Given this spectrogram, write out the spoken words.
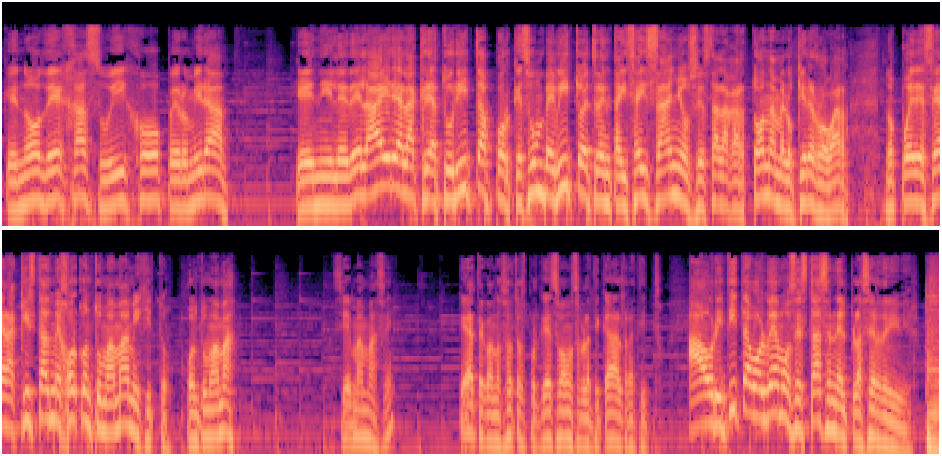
Que no deja a su hijo, pero mira, que ni le dé el aire a la criaturita porque es un bebito de 36 años. Esta lagartona me lo quiere robar. No puede ser. Aquí estás mejor con tu mamá, mijito. Con tu mamá. Sí hay mamás, ¿eh? Quédate con nosotros porque de eso vamos a platicar al ratito. Ahorita volvemos. Estás en el placer de vivir.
